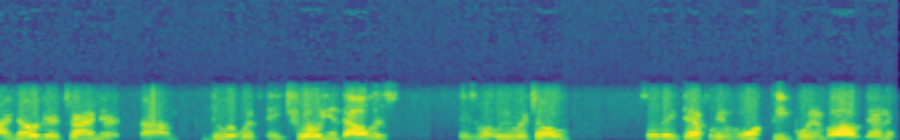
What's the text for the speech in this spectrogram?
I know they're trying to um, do it with a trillion dollars, is what we were told. So they definitely want people involved in it.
